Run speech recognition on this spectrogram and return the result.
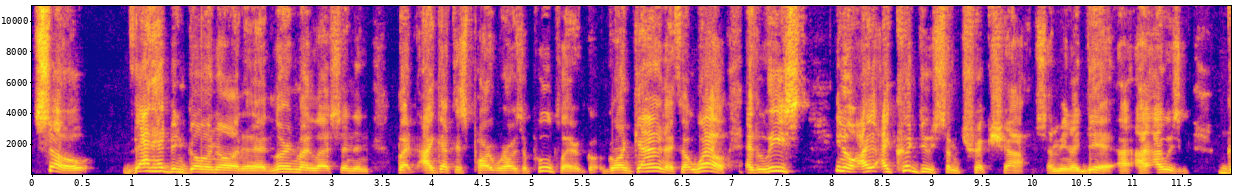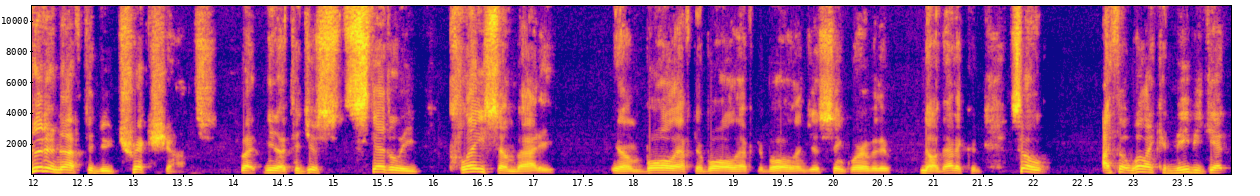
So that had been going on, and I'd learned my lesson. And but I got this part where I was a pool player, go, going down. I thought, well, at least you know, I, I, could do some trick shots. I mean, I did. I, I, was good enough to do trick shots, but you know, to just steadily play somebody, you know, ball after ball after ball, and just sink wherever they. No, that I could. So I thought, well, I could maybe get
